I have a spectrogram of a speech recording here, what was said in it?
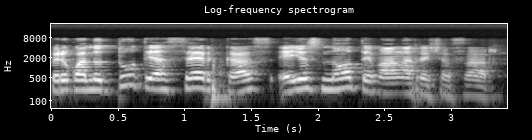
Pero cuando tú te acercas, ellos no te van a rechazar.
